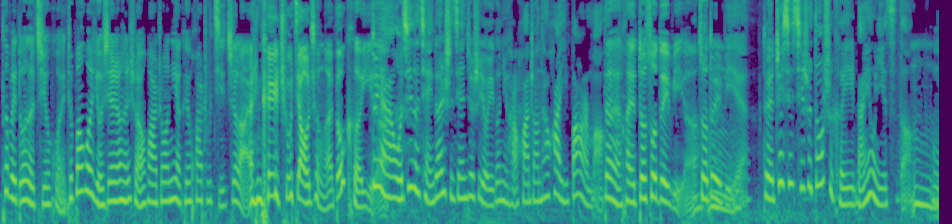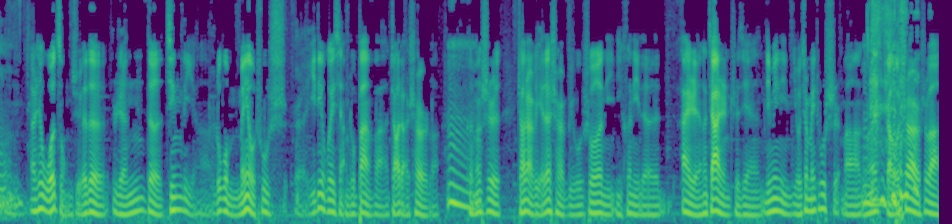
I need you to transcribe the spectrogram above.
特别多的机会，就包括有些人很喜欢化妆，你也可以画出极致来，你可以出教程啊，都可以。对呀、我记得前一段时间就是有一个女孩化妆，她画一半儿嘛，对，还有多做对比啊，做对比，对这些其实都是可以蛮有意思的。嗯。嗯嗯而且我总觉得人的精力啊，如果没有处使，一定会想出办法找点事儿的。嗯，可能是找点别的事儿，比如说你你和你的爱人和家人之间，因为你有事儿没处使嘛，可能 找个事儿是吧？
